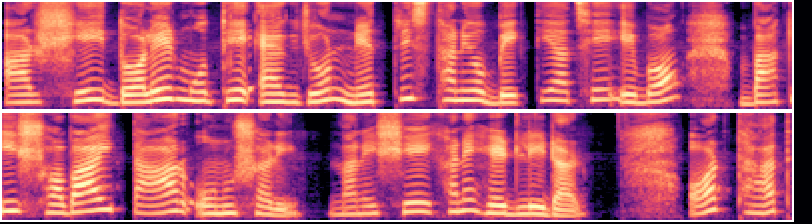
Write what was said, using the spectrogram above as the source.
আর সেই দলের মধ্যে একজন নেতৃস্থানীয় ব্যক্তি আছে এবং বাকি সবাই তার অনুসারী মানে সে এখানে হেড লিডার অর্থাৎ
